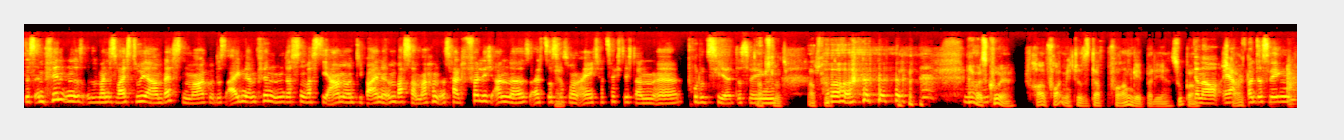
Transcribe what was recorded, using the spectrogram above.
das Empfinden, das, meine, das weißt du ja am besten, Marc, und das eigene Empfinden, das, was die Arme und die Beine im Wasser machen, ist halt völlig anders als das, ja. was man eigentlich tatsächlich dann äh, produziert. Deswegen. Absolut, absolut. Ja, aber ist mhm. cool. Freut mich, dass es da vorangeht bei dir. Super. Genau, Stark. ja. Und deswegen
